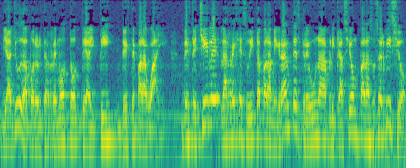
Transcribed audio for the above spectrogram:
de ayuda por el terremoto de Haití desde este Paraguay. Desde Chile, la Red Jesuita para Migrantes creó una aplicación para su servicio.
